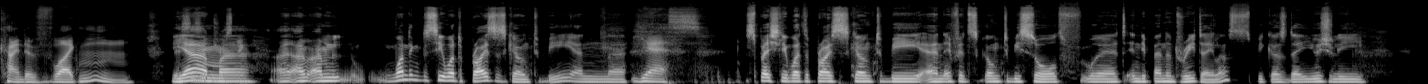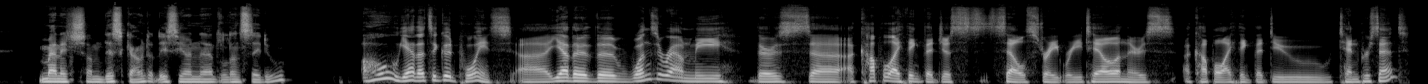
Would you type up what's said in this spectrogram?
kind of like, hmm. yeah, I'm, uh, I, am I'm wanting to see what the price is going to be, and uh, yes, especially what the price is going to be, and if it's going to be sold with independent retailers because they usually manage some discount. At least here in the Netherlands, they do. Oh yeah, that's a good point. Uh, yeah, the the ones around me, there's uh, a couple I think that just sell straight retail, and there's a couple I think that do ten percent,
